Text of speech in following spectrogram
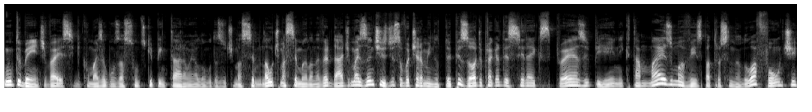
Muito bem, a gente vai seguir com mais alguns assuntos que pintaram ao longo das últimas semanas, na última semana, na verdade, mas antes disso eu vou tirar um minuto do episódio para agradecer a ExpressVPN que está mais uma vez patrocinando a fonte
